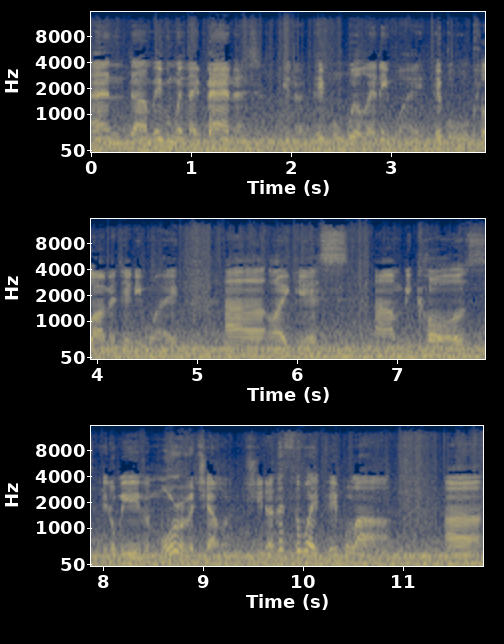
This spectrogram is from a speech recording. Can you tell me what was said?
And um, even when they ban it, you know, people will anyway. People will climb it anyway, uh, I guess, um, because it'll be even more of a challenge. You know, that's the way people are. Uh,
